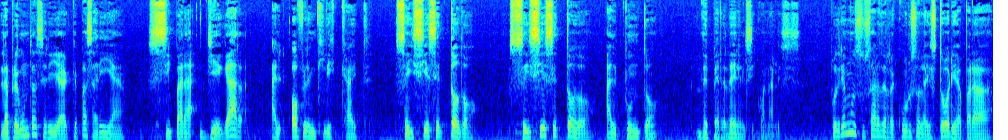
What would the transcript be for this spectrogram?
La pregunta sería, ¿qué pasaría si para llegar al Offentlichkeit se hiciese todo, se hiciese todo al punto de perder el psicoanálisis? Podríamos usar de recurso la historia para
